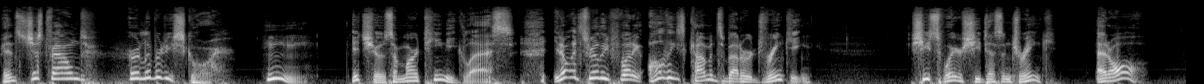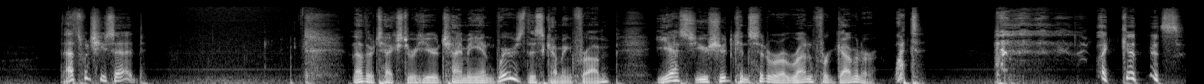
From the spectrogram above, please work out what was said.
Vince just found her Liberty score. Hmm. It shows a martini glass. You know what's really funny? All these comments about her drinking. She swears she doesn't drink at all. That's what she said. Another texter here chiming in. Where's this coming from? Yes, you should consider a run for governor. What? My goodness.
